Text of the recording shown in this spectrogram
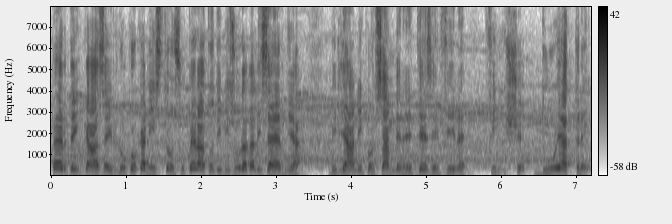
perde in casa il Luco Canistro superato di misura da Lisernia. Miglianico, San Benedettese infine finisce 2 a 3.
